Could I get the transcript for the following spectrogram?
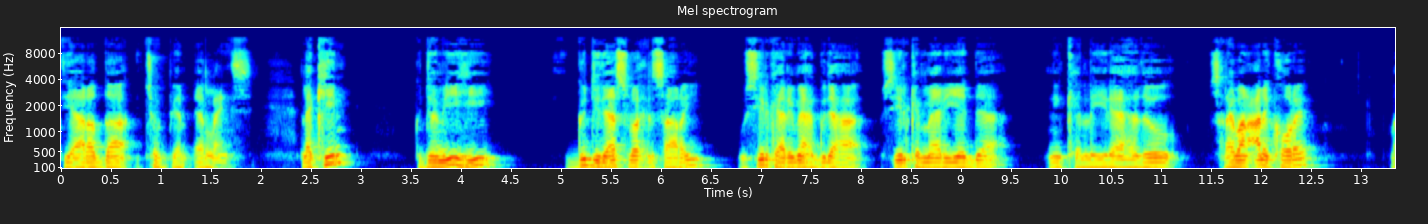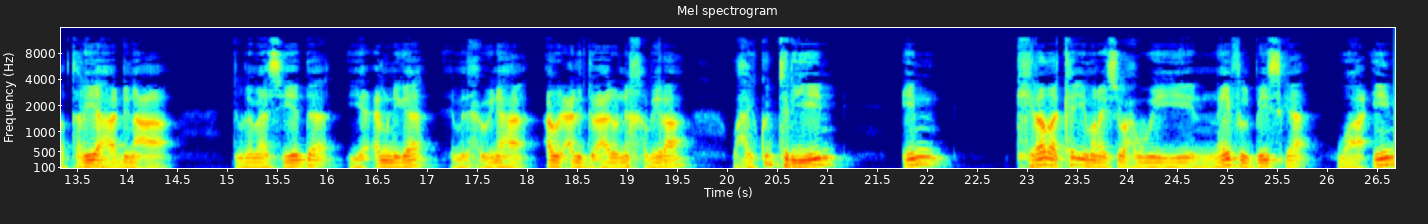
diyaaradda ethiopian airlines. Laakiin guddoomiyihii guddidaas loo xil saaray wasiirka arrimaha gudaha wasiirka maaliyadda ninka la yidhaahdo sareebaan cali koore la taliyaha dhinaca diblomaasiyadda iyo amniga madaxweynaha cawil cali ducaalo nin khabiir ah waxay ku taliyeen in kirada ka imanaysa waxa weeye naval baska waa in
